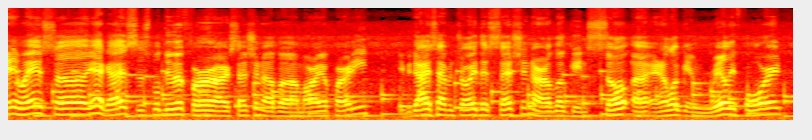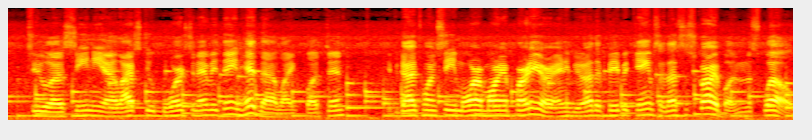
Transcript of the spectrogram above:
Anyways, uh, yeah, guys, this will do it for our session of uh, Mario Party. If you guys have enjoyed this session, are looking so uh, and are looking really forward to uh, seeing the uh, last two boards and everything, hit that like button. If you guys want to see more of Mario Party or any of your other favorite games, hit that subscribe button as well.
